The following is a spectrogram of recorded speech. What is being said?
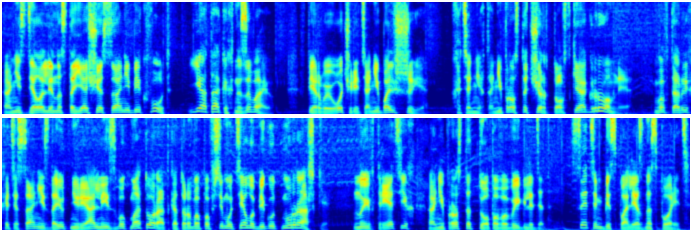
Они сделали настоящие сани Бигфут, я так их называю. В первую очередь они большие. Хотя нет, они просто чертовски огромные. Во-вторых, эти сани издают нереальный звук мотора, от которого по всему телу бегут мурашки. Ну и в-третьих, они просто топово выглядят. С этим бесполезно спорить.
